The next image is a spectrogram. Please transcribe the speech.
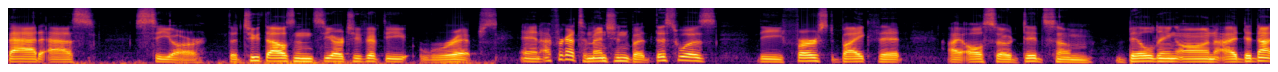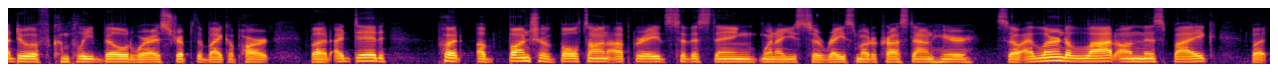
badass CR. The 2000 CR250 rips. And I forgot to mention, but this was the first bike that I also did some building on. I did not do a complete build where I stripped the bike apart, but I did put a bunch of bolt-on upgrades to this thing when I used to race motocross down here so I learned a lot on this bike, but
